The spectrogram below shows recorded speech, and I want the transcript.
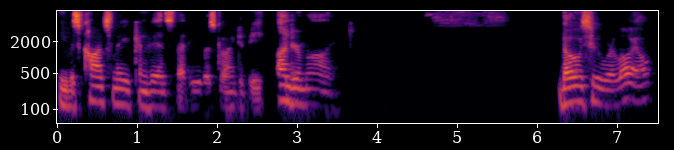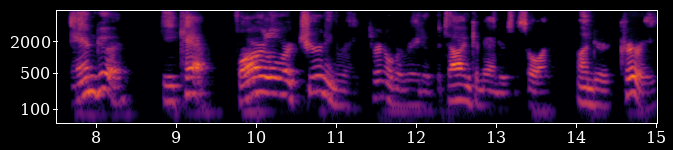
He was constantly convinced that he was going to be undermined. Those who were loyal and good, he kept far lower churning rate, turnover rate of battalion commanders and so on under Currie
